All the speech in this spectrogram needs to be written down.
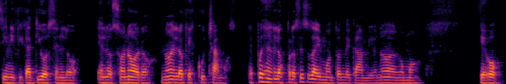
significativos en lo, en lo sonoro, no en lo que escuchamos. Después en los procesos hay un montón de cambios, ¿no? Como que vos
